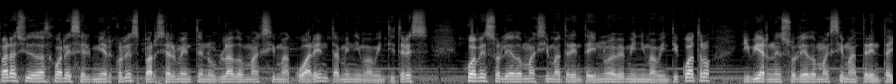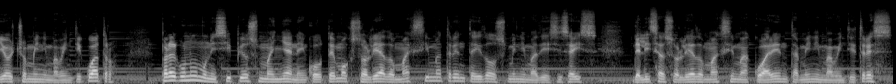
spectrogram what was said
Para Ciudad Juárez el miércoles parcialmente nublado máxima 40, mínima 23, jueves soleado máxima 39, mínima 24 y viernes soleado máxima 38, mínima 24. Para algunos municipios mañana en Cuauhtémoc soleado máxima 32, mínima 16, Delisa soleado máxima 40, mínima 23,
